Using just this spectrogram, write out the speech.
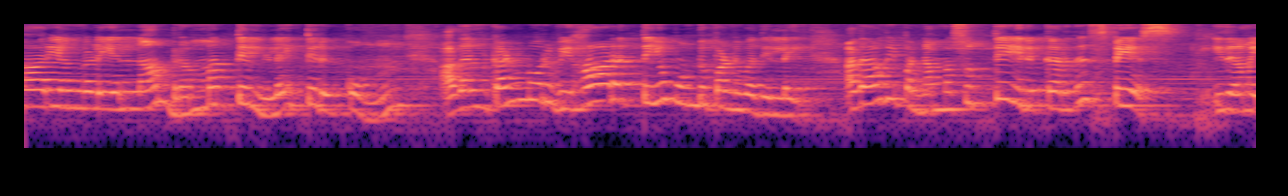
காரியங்களை எல்லாம் பிரம்மத்தில் நிலைத்திருக்கும் அதன் கண் ஒரு விகாரத்தையும் உண்டு பண்ணுவதில்லை. அதாவது இப்ப நம்ம சுத்தி இருக்கிறது ஸ்பேஸ் இதை நம்ம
